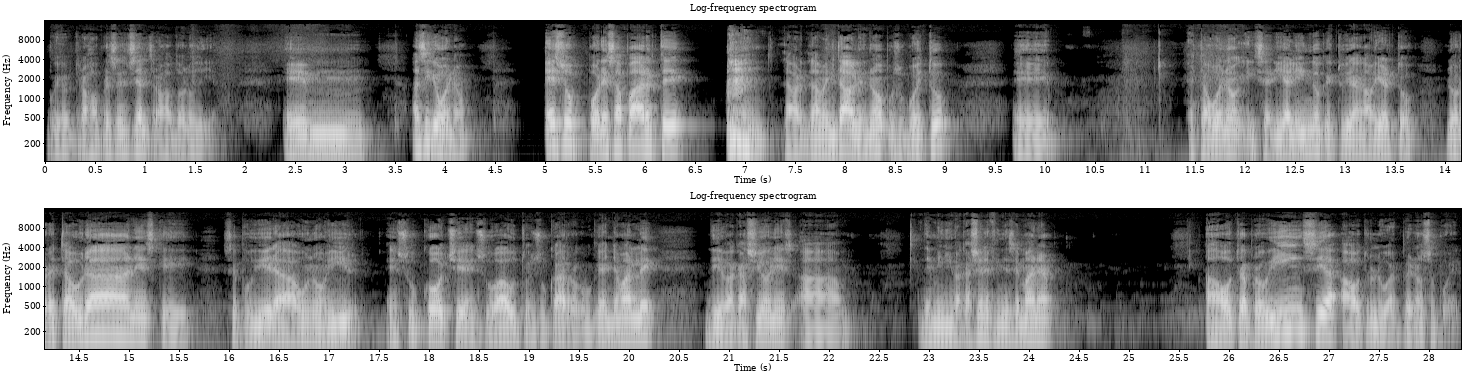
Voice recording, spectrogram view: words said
porque trabajo presencial, trabajo todos los días. Em, así que bueno, eso por esa parte, lamentable, ¿no? Por supuesto. Eh, está bueno y sería lindo que estuvieran abiertos los restaurantes, que se pudiera uno ir en su coche, en su auto, en su carro, como quieran llamarle, de vacaciones a de mini vacaciones, fin de semana, a otra provincia, a otro lugar, pero no se puede.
